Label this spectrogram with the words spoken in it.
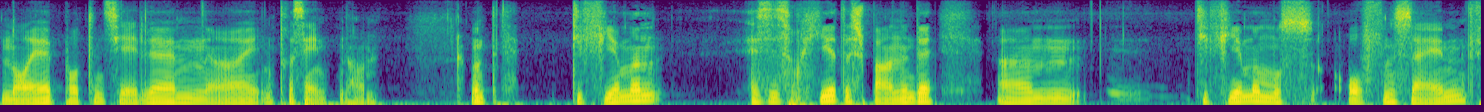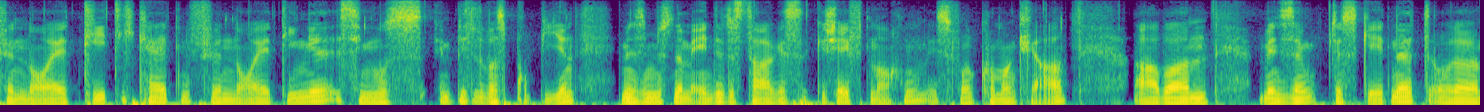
neue potenzielle äh, Interessenten haben. Und die Firmen, es ist auch hier das Spannende, ähm, die Firma muss offen sein für neue Tätigkeiten, für neue Dinge. Sie muss ein bisschen was probieren. Ich meine, sie müssen am Ende des Tages Geschäft machen, ist vollkommen klar. Aber ähm, wenn sie sagen, das geht nicht oder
